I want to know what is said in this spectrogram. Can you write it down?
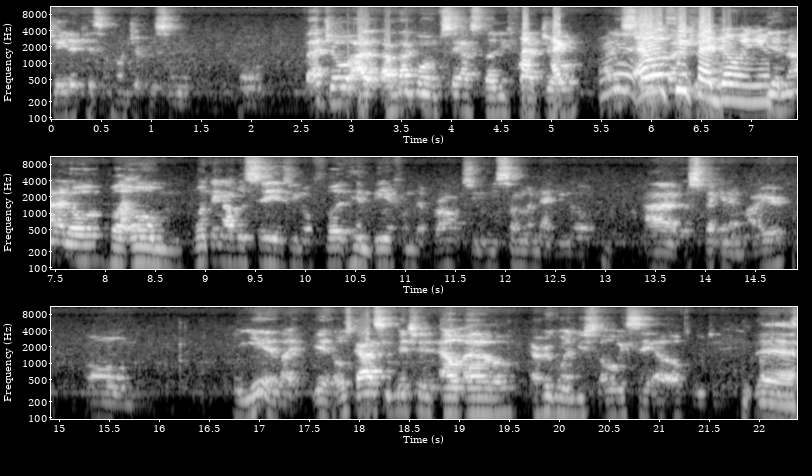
Jadakiss 100%. Um, Fat Joe, I, I'm not going to say I studied Fat Joe. I- I I, didn't don't study see Fat Joe in you. Yeah, not at all. But um, one thing I would say is, you know, for him being from the Bronx, you know, he's someone that you know I respect and admire. Um, and yeah, like yeah, those guys he mentioned, LL. Everyone used to always say LL Cool J. Yeah.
